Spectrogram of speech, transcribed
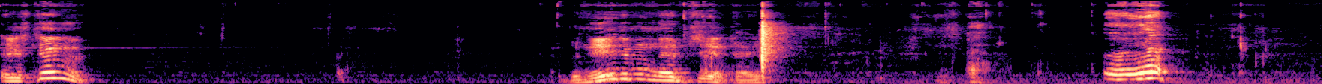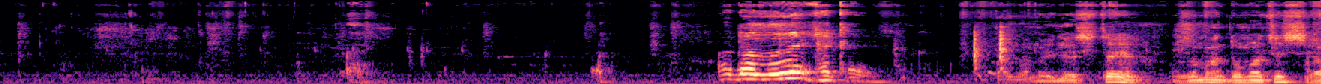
Esne mi? Bu neydi bunun hepsi yakayı? Öyle. Adamını çekerim. Adam öyle ister. O zaman domates ya.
